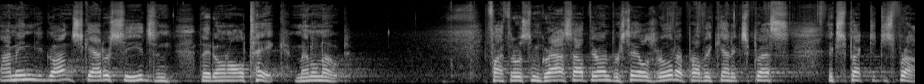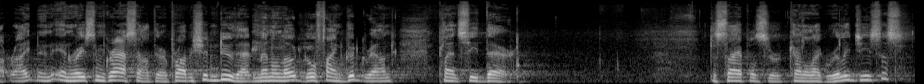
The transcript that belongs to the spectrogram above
I mean, you go out and scatter seeds, and they don't all take. Mental note. If I throw some grass out there on Versailles Road, I probably can't express, expect it to sprout, right? And, and raise some grass out there. I probably shouldn't do that. Mental note go find good ground, plant seed there. Disciples are kind of like, Really, Jesus?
